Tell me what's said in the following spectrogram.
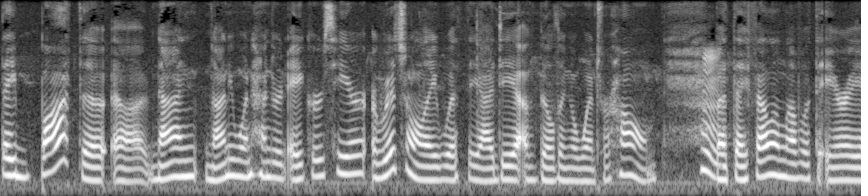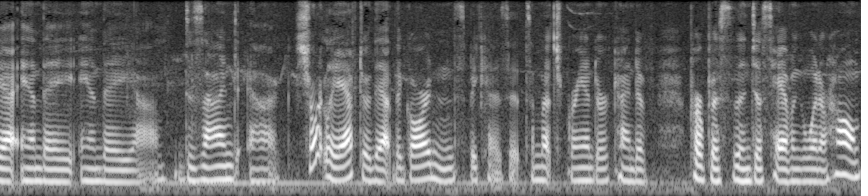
they bought the uh, 9,100 acres here originally with the idea of building a winter home, hmm. but they fell in love with the area and they and they uh, designed uh, shortly after that the gardens because it's a much grander kind of purpose than just having a winter home.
